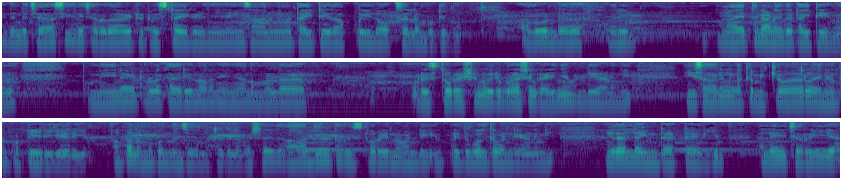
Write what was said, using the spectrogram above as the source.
ഇതിന്റെ ചാസിയൊക്കെ ചെറുതായിട്ട് ട്വിസ്റ്റ് ആയി കഴിഞ്ഞ് കഴിഞ്ഞാൽ ഈ സാധനങ്ങൾ ടൈറ്റ് ചെയ്ത് അപ്പോൾ ഈ ലോക്സ് എല്ലാം പൊട്ടിപ്പോകും. അതുകൊണ്ട് ഒരു മയത്തിനാണ് ഇത് ടൈറ്റ് ചെയ്യുന്നത്. അപ്പം മെയിനായിട്ടുള്ള കാര്യം എന്ന് പറഞ്ഞു കഴിഞ്ഞാൽ നമ്മളുടെ റെസ്റ്റോറേഷൻ ഒരു പ്രാവശ്യം കഴിഞ്ഞ വണ്ടിയാണെങ്കിൽ ഈ സാധനങ്ങളൊക്കെ മിക്കവാറും അതിനകത്ത് പൊട്ടിയിരിക്കുകയായിരിക്കും അപ്പോൾ നമുക്കൊന്നും ചെയ്യാൻ പറ്റത്തില്ല. പക്ഷേ ഇത് ആദ്യമായിട്ട് റീസ്റ്റോർ ചെയ്യുന്ന വണ്ടി ഇപ്പോൾ ഇതുപോലത്തെ വണ്ടിയാണെങ്കിൽ ഇതെല്ലാം ഇന്റാക്റ്റ് ആയിരിക്കും. അല്ലെങ്കിൽ ചെറിയ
